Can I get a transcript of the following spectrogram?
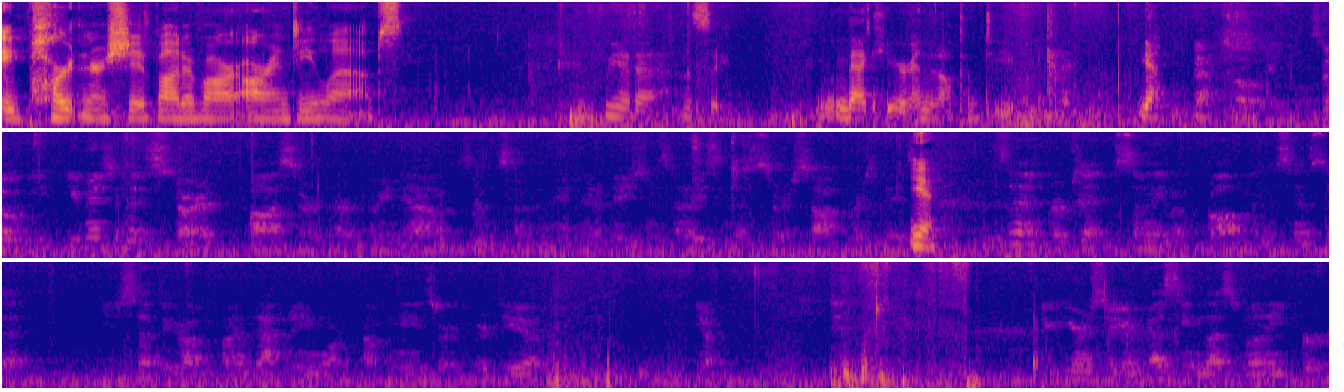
a partnership out of our R&D labs. We had a, let's see, back here, and then I'll come to you. Okay. Yeah. Yeah. Oh, okay. So you mentioned that startup costs are, are coming down because of some of the new innovation studies in this sort of software space. Yeah. Does that represent something of a problem in the sense that you just have to go out and find that many more companies, or, or do you have, you know, you're, so you're investing less money per,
